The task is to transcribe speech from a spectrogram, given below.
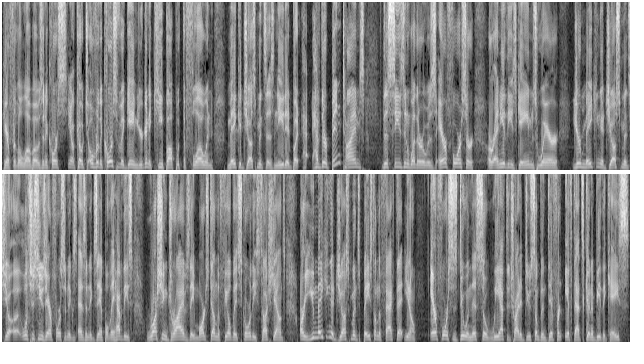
here for the Lobos. And of course, you know, coach, over the course of a game, you're going to keep up with the flow and make adjustments as needed. But ha- have there been times this season, whether it was Air Force or or any of these games where you're making adjustments. You know, uh, let's just use Air Force as an example. They have these rushing drives, they march down the field, they score these touchdowns. Are you making adjustments based on the fact that you know Air Force is doing this, so we have to try to do something different if that's going to be the case?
